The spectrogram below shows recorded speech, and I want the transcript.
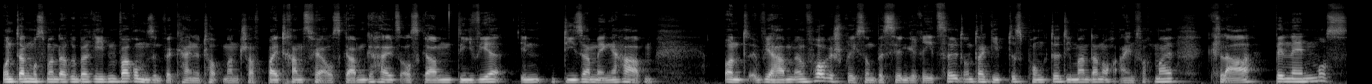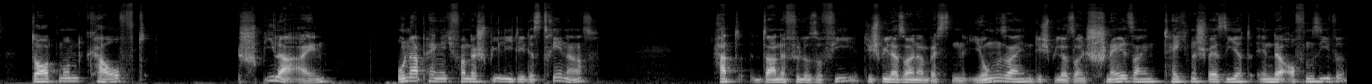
und dann muss man darüber reden, warum sind wir keine Top-Mannschaft bei Transferausgaben, Gehaltsausgaben, die wir in dieser Menge haben. Und wir haben im Vorgespräch so ein bisschen gerätselt und da gibt es Punkte, die man dann auch einfach mal klar benennen muss. Dortmund kauft Spieler ein, unabhängig von der Spielidee des Trainers, hat da eine Philosophie. Die Spieler sollen am besten jung sein, die Spieler sollen schnell sein, technisch versiert in der Offensive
